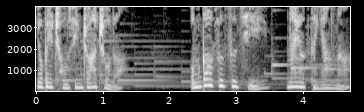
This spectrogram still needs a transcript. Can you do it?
又被重新抓住了。我们告诉自己，那又怎样呢？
